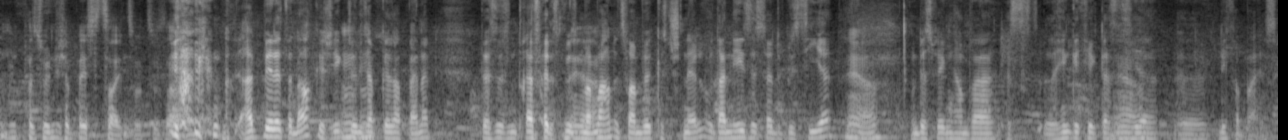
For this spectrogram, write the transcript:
mit persönlicher Bestzeit sozusagen. Hat mir das dann auch geschickt und ich habe gesagt, Bernhard, das ist ein Treffer, das müssen wir Mhm. Ja. machen und zwar möglichst schnell. Und dann hieß es ja, du bist hier. ja. Und deswegen haben wir es äh, hingekriegt, dass es Ja. hier äh, lieferbar ist.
